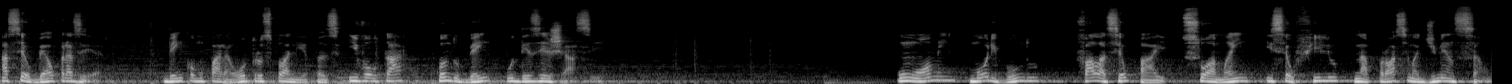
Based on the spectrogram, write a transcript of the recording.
a seu bel prazer bem como para outros planetas, e voltar quando bem o desejasse. Um homem moribundo fala a seu pai, sua mãe e seu filho na próxima dimensão.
